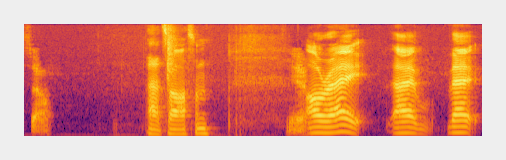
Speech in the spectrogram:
So, That's awesome. yeah. All right. I that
